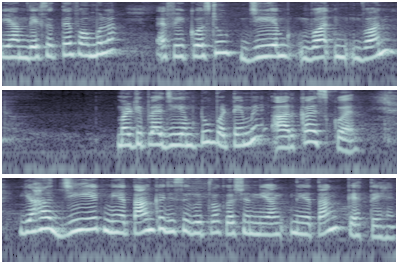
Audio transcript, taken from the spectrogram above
ये हम देख सकते हैं formula F equals to G M one one multiply G M two बटे में आर का स्क्वायर यहाँ जी एक नियतांक है, जिसे गुरुत्वाकर्षण नियतांक कहते हैं।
